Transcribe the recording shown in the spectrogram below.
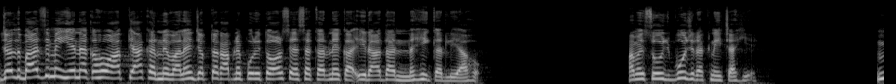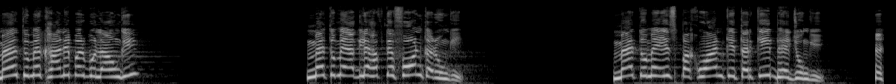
जल्दबाजी में ये ना कहो, आप क्या करने वाले हैं जब तक आपने पूरी तौर से ऐसा करने का इरादा नहीं कर लिया हो। हमें सूझबूझ रखनी चाहिए। मैं तुम्हें खाने पर बुलाऊँगी। मैं तुम्हें अगले हफ़्ते फ़ोन करूँगी। मैं तुम्हें इस पकवान की तरकीब भेजूँगी।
